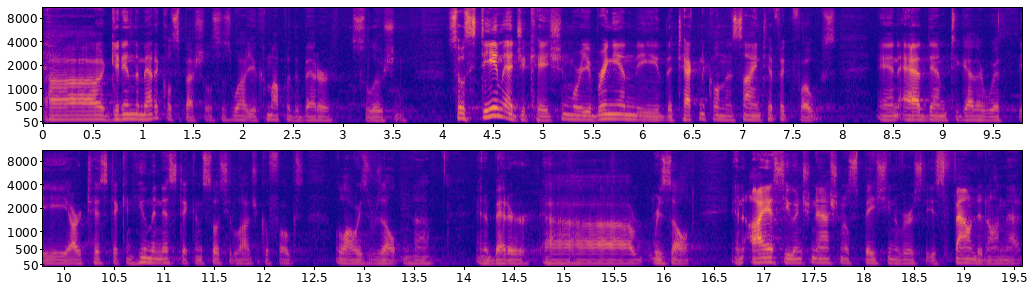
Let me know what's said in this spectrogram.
uh, get in the medical specialists as well. You come up with a better solution. So STEAM education, where you bring in the, the technical and the scientific folks and add them together with the artistic and humanistic and sociological folks, will always result in a, in a better uh, result. And ISU, International Space University, is founded on that,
